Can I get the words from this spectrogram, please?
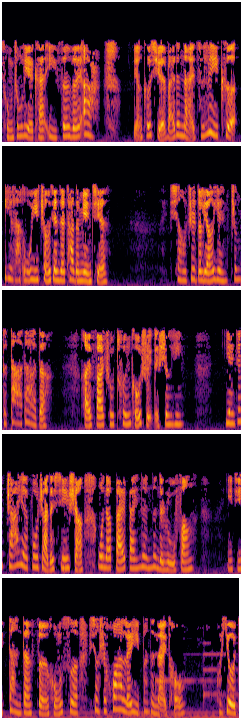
从中裂开，一分为二，两颗雪白的奶子立刻一览无遗呈现在他的面前。小智的两眼睁得大大的，还发出吞口水的声音。眼睛眨也不眨的欣赏我那白白嫩嫩的乳房，以及淡淡粉红色像是花蕾一般的奶头。我又气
